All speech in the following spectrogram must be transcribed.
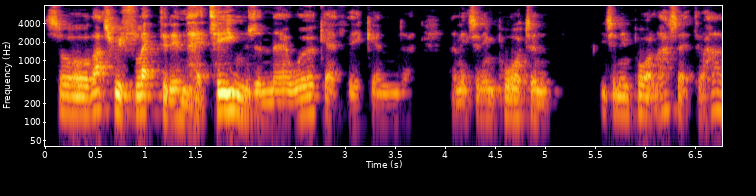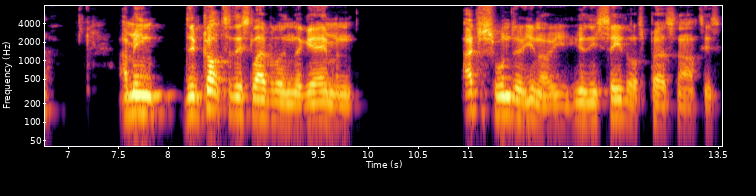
So that's reflected in their teams and their work ethic, and uh, and it's an important it's an important asset to have. I mean, they've got to this level in the game, and I just wonder, you know, you, you see those personalities.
